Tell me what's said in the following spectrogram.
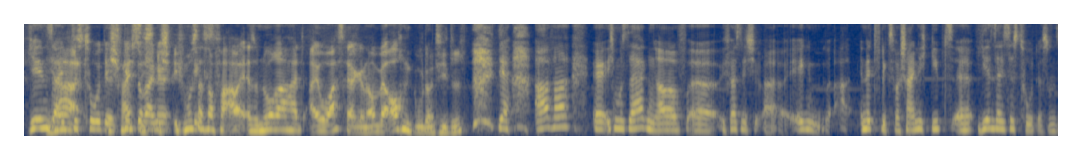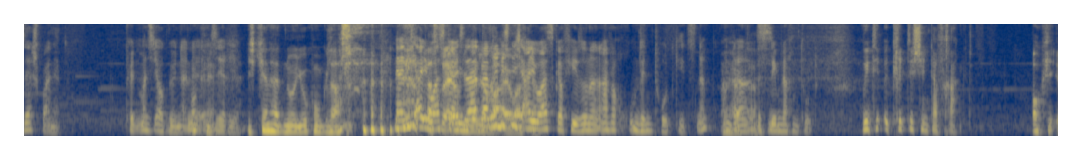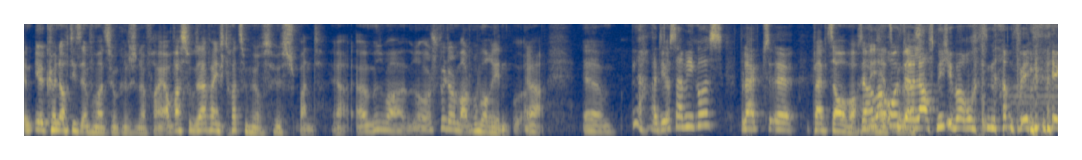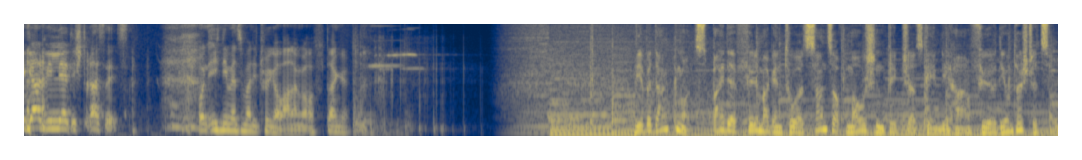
Jenseits des Todes. Ich weiß nicht, ich, ich muss das Dings. noch verarbeiten. Also Nora hat Ayahuasca genommen, wäre auch ein guter Titel. Ja, aber äh, ich muss sagen, auf, äh, ich weiß nicht, äh, äh, Netflix wahrscheinlich gibt es äh, Jenseits des Todes und sehr spannend. Könnte man sich auch gönnen, eine Okay. Serie. Ich kenne halt nur Joko und Glas. Nein, nicht Das Ayahuasca. da, da drin ist nicht Ayahuasca. Viel, sondern einfach um den Tod geht's, ne? Und Ah ja, äh, krass. das Leben nach dem Tod. Wird kritisch hinterfragt. Okay, und ihr könnt auch diese Information kritisch hinterfragen. Aber was du gesagt hast, fand ich trotzdem höchst, höchst spannend. Ja, äh, müssen, wir, müssen wir später nochmal drüber reden. Ja. Ähm, Ja, adios amigos. Bleibt äh, bleibt sauber, sauber jetzt und äh, gesagt. lauft nicht über roten Ampeln, egal wie leer die Straße ist. Und ich nehme jetzt mal die Triggerwarnung auf. Danke. Wir bedanken uns bei der Filmagentur Sons of Motion Pictures GmbH für die Unterstützung.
